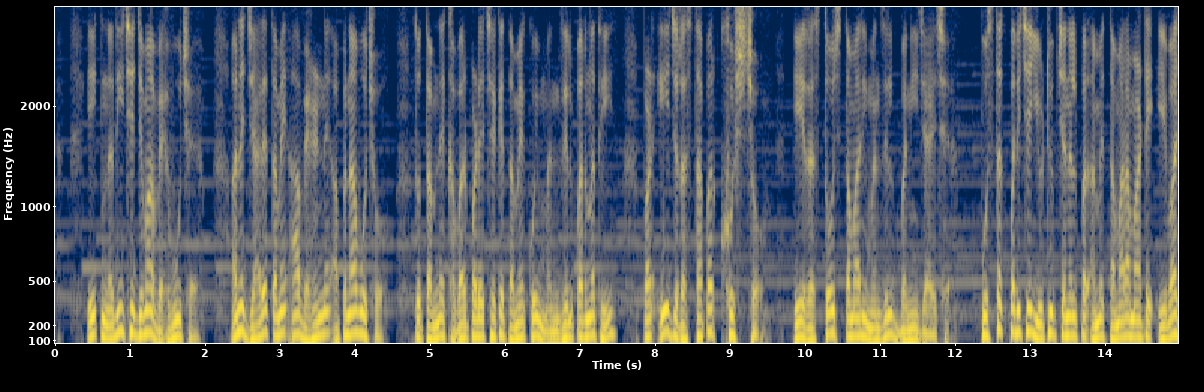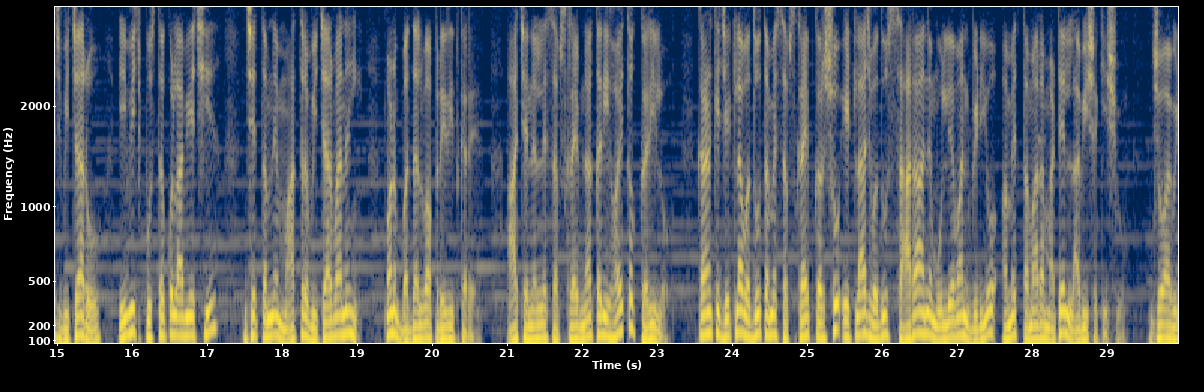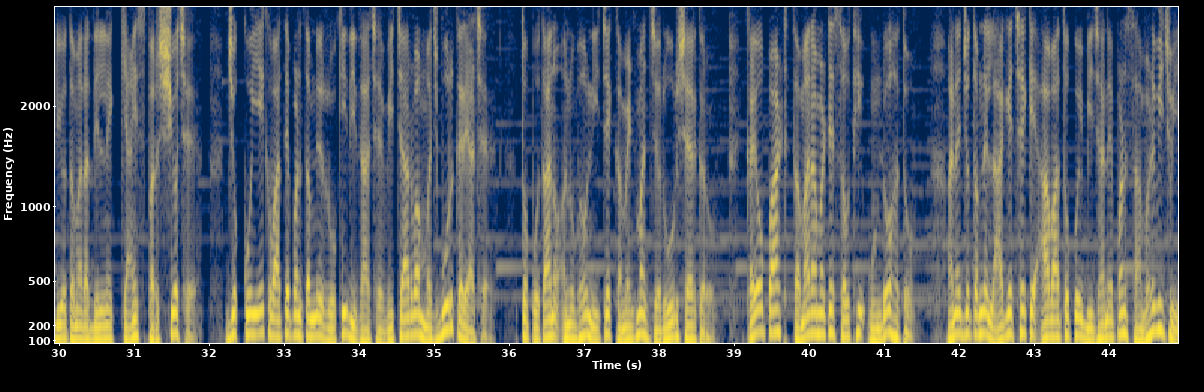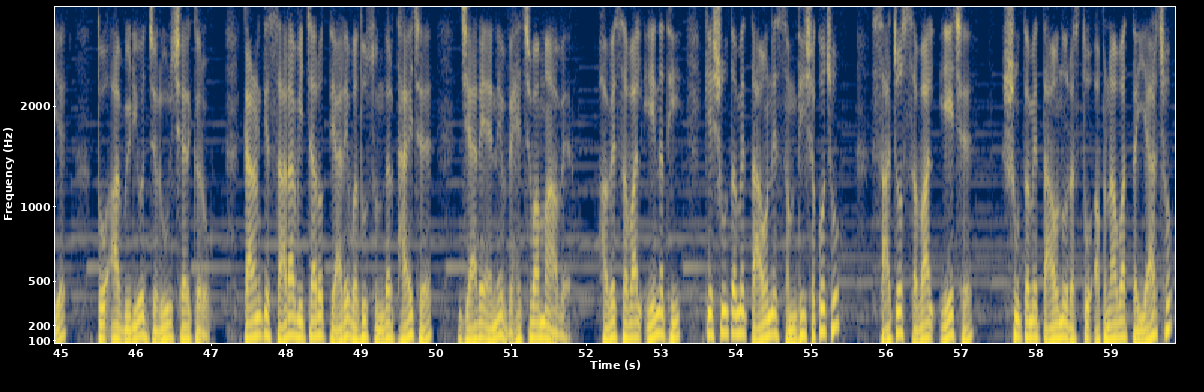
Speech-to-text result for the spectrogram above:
એક નદી છે જેમાં વહેવું છે. અને જ્યારે તમે આ વહેણને અપનાવો છો, તો તમને ખબર પડે છે કે તમે કોઈ મંઝિલ પર નથી, પણ એ જ રસ્તા પર ખુશ છો. એ રસ્તો જ તમારી મંઝિલ બની જાય છે. પુસ્તક પરિચય યુટ્યુબ ચેનલ પર અમે તમારા માટે એવા જ વિચારો, એવી જ પુસ્તકો લાવીએ છીએ, જે તમને માત્ર વિચારવા નહીં, પણ બદલવા પ્રેરિત કરે. આ ચેનલને સબસ્ક્રાઇબ ના કરી હોય તો કરી લો. કારણ કે જેટલા વધુ તમે સબસ્ક્રાઇબ કરશો, એટલા જ વધુ સારા અને મૂલ્યવાન વીડિયો અમે તમારા માટે લાવી શકીશું. જો આ વીડિયો તમારા દિલને ક્યાંય સ્પર્શ્યો છે, જો કોઈ એક વાતે પણ તમને રોકી દીધા છે, વિચારવા મજબૂર કર્યા છે, તો પોતાનો અનુભવ નીચે કમેન્ટમાં જરૂર શેર કરો. કયો પાઠ તમારા માટે સૌથી ઊંડો હતો? અને જો તમને લાગે છે કે આ વાતો કોઈ બીજાને પણ સાંભળવી જોઈએ, તો આ વીડિયો જરૂર શેર કરો. કારણ કે સારા વિચારો ત્યારે વધુ સુંદર થાય છે જ્યારે એને વહેંચવામાં આવે. હવે સવાલ એ નથી કે શું તમે તાવને સમજી શકો છો? સાચો સવાલ એ છે, શું તમે તાવનો રસ્તો અપનાવવા તૈયાર છો?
